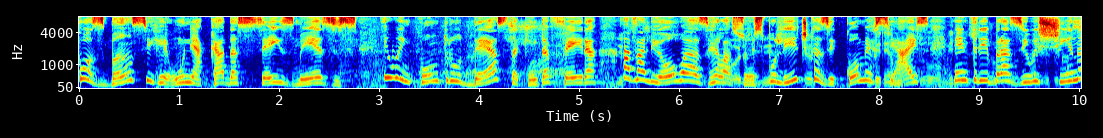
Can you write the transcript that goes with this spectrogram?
COSBAN se reúne a cada seis meses e o encontro desta quinta-feira avaliou as relações políticas e comerciais entre Brasil e China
